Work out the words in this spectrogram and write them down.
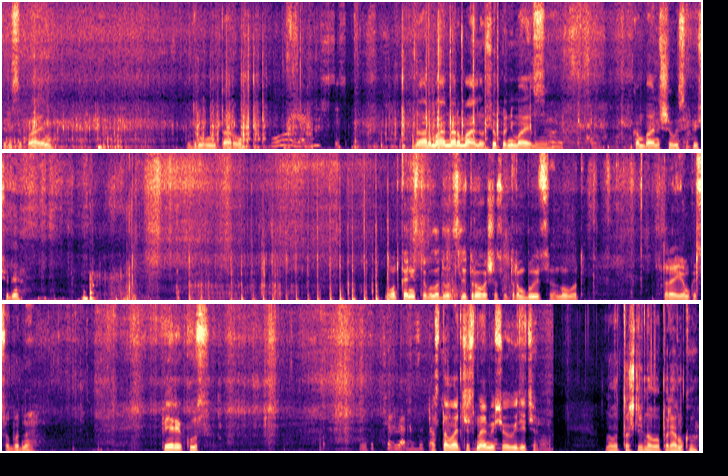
Пересыпаем в другую тару. Нормально, нормально, все принимается. Комбайн еще высыпи сюда. Ну вот канистра была 20 литровая, сейчас утрамбуется. Ну вот, вторая емкость свободна. Перекус. Оставайтесь с нами, все увидите. Ну вот нашли новую полянку,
